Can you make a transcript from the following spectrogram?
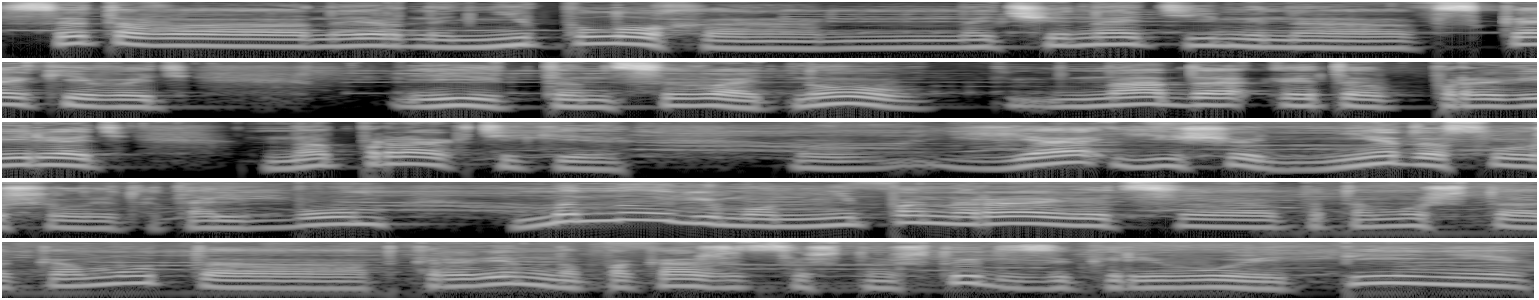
С этого, наверное, неплохо начинать именно вскакивать и танцевать. Но надо это проверять на практике. Я еще не дослушал этот альбом. Многим он не понравится, потому что кому-то откровенно покажется, что что это за кривое пение,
